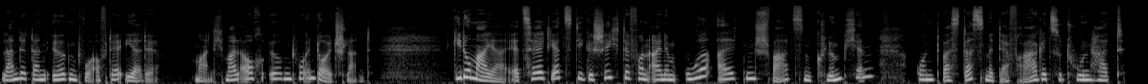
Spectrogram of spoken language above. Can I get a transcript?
landet dann irgendwo auf der Erde manchmal auch irgendwo in Deutschland. Guido Meyer erzählt jetzt die Geschichte von einem uralten schwarzen Klümpchen und was das mit der Frage zu tun hat,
